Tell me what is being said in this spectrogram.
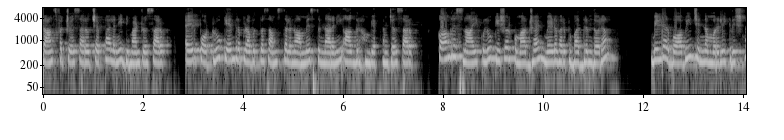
ట్రాన్స్ఫర్ చేశారో చెప్పాలని డిమాండ్ చేశారు. ఎయిర్పోర్ట్లు కేంద్ర ప్రభుత్వ సంస్థలను అమ్మేస్తున్నారని ఆగ్రహం వ్యక్తం చేశారు. కాంగ్రెస్ నాయకులు కిషోర్ కుమార్ జైన్ మేడవరపు భద్రం ద్వారా బిల్డర్ బాబీ చిన్న మురళీకృష్ణ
